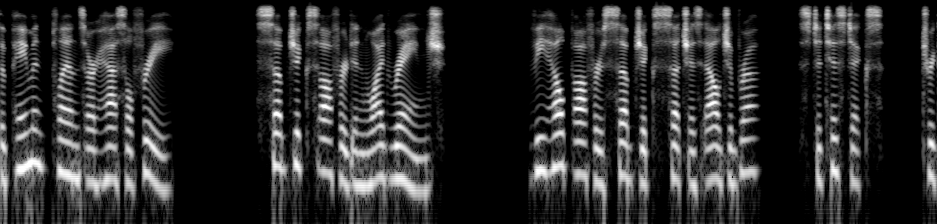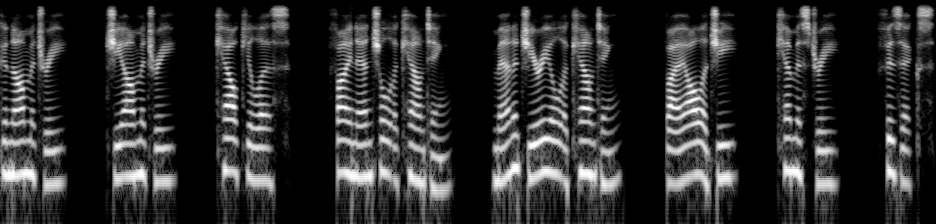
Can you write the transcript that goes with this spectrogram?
The payment plans are hassle free. Subjects offered in wide range. VHelp offers subjects such as algebra, statistics, trigonometry, geometry, calculus, financial accounting, managerial accounting, biology, chemistry, physics,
